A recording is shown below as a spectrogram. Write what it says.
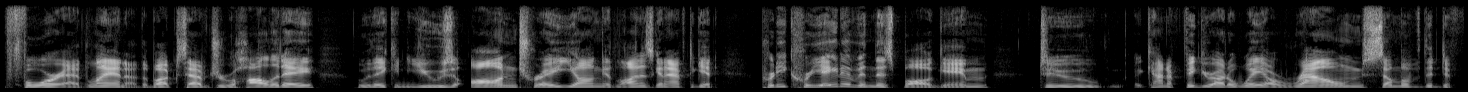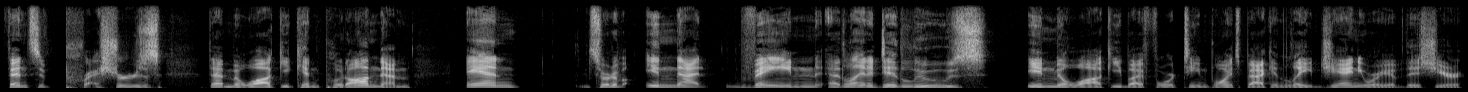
for Atlanta. The Bucks have Jrue Holiday, who they can use on Trae Young. Atlanta's going to have to get pretty creative in this ball game to kind of figure out a way around some of the defensive pressures that Milwaukee can put on them. And sort of in that vein, Atlanta did lose in Milwaukee by 14 points back in late January of this year,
